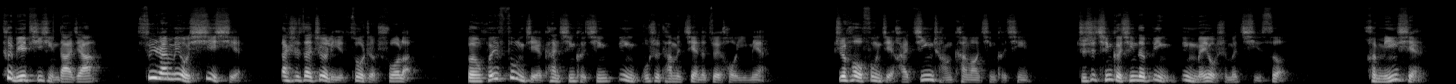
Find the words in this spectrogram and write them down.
特别提醒大家，虽然没有细写，但是在这里作者说了，本回凤姐看秦可卿并不是他们见的最后一面。之后凤姐还经常看望秦可卿，只是秦可卿的病并没有什么起色。很明显，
